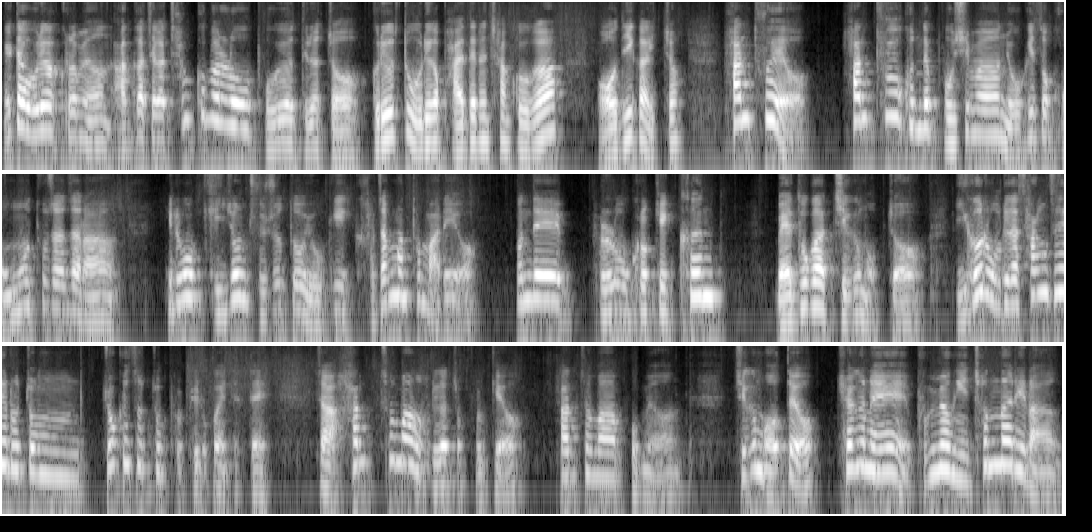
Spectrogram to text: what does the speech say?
일단 우리가 그러면 아까 제가 창구별로 보여드렸죠. 그리고 또 우리가 봐야 되는 창구가 어디가 있죠? 한투예요. 한투 근데 보시면 여기서 공모 투자자랑 그리고 기존 주주도 여기 가장 많단 말이에요. 근데 별로 그렇게 큰 매도가 지금 없죠. 이거를 우리가 상세로 좀 쪼개서 좀 볼 필요가 있는데 자, 한 투만 우리가 좀 볼게요. 한 투만 보면 지금 어때요? 최근에 분명히 첫날이랑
